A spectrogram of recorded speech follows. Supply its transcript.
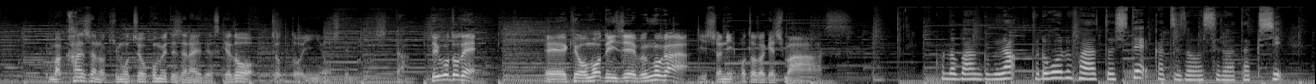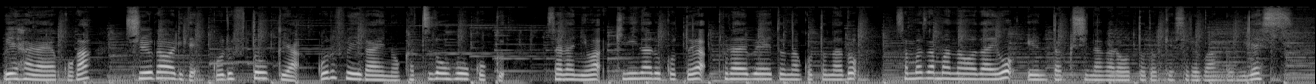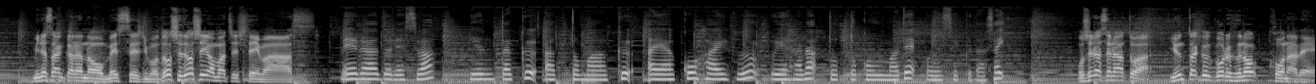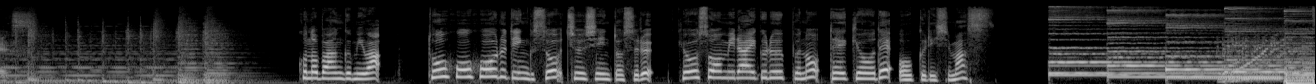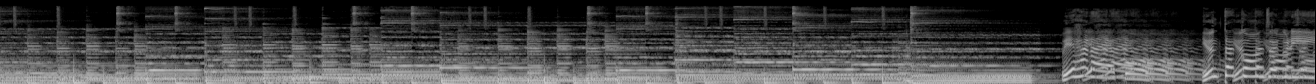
まあ、感謝の気持ちを込めてじゃないですけどちょっと引用してみましたということで、えー、今日も DJ 文吾が一緒にお届けしますこの番組はプロゴルファーとして活動する私上原彩子が週替わりでゴルフトークやゴルフ以外の活動報告さらには気になることやプライベートなことなどさまざまな話題をユンタクしながらお届けする番組です。皆さんからのメッセージもどしどしお待ちしています。メールアドレスはユンタクアットマークあやこ上原ドットコムまでお寄せくださいお知らせの後はユンタクゴルフのコーナーです。この番組は東方ホールディングスを中心とする競争未来グループの提供でお送りします。上原彩子ユンタコンザグリーン。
